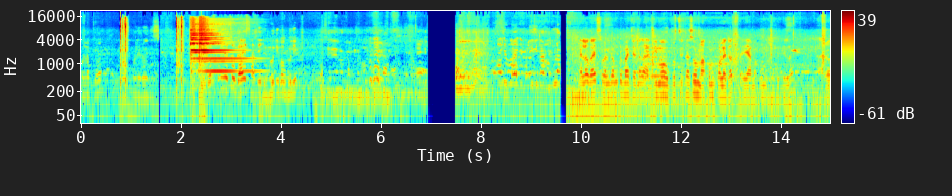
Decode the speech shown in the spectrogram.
উপলক্ষে গছপুলি রয়ে দিচ্ছি ৰুইছোঁ গাইছ আজি শিশু দিৱস বুলি। Hello' guys welcome to my channel আজি মই উপস্থিত আছোঁ মাকুম কলেজত, এয়া মাকুম মহাবিদ্যালয়। আৰু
